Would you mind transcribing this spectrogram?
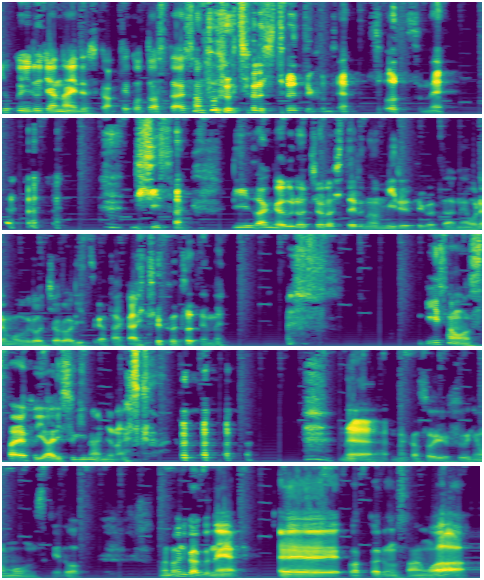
よくいるじゃないですか。ってことは、スタイルさんもうろちょろしてるってことや。そうですね。リーさん、リーさんがうろちょろしてるのを見るってことはね、俺もうろちょろ率が高いということでね。リーさんはスタイフやりすぎなんじゃないですか。ねえ、なんかそういう風に思うんですけど。まあ、とにかくね、えー、ワッカルンさんは、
